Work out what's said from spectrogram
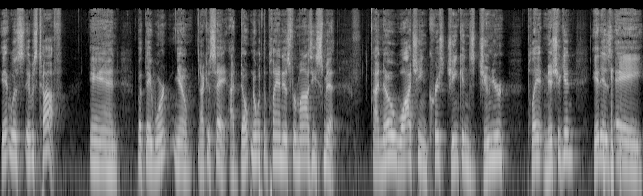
it was it was tough. And but they weren't. You know, like I say, I don't know what the plan is for Mazi Smith. I know watching Kris Jenkins Jr. play at Michigan, it is a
